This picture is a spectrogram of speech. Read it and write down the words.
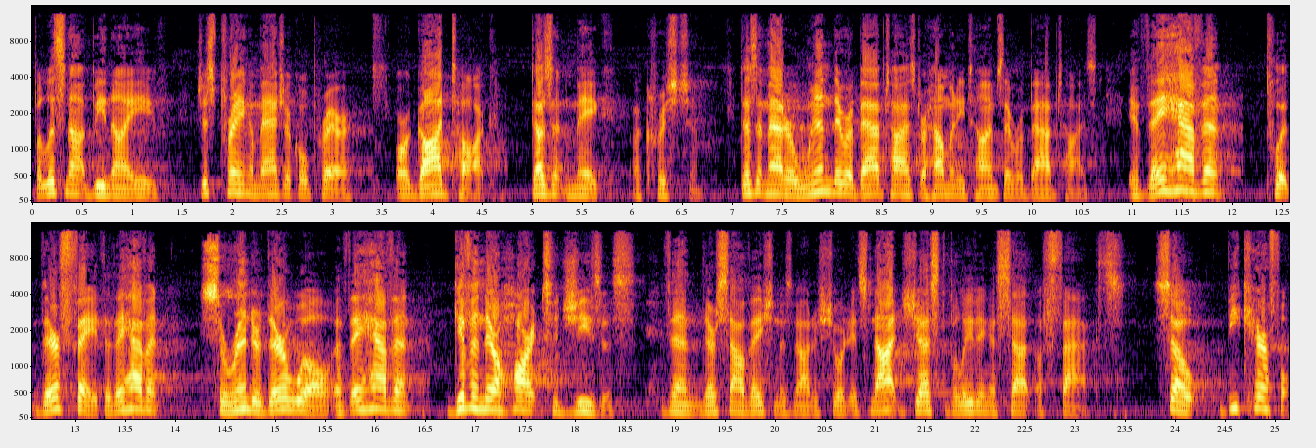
But let's not be naive. Just praying a magical prayer or God talk doesn't make a Christian. It doesn't matter when they were baptized or how many times they were baptized. If they haven't put their faith, if they haven't surrendered their will, if they haven't given their heart to Jesus, then their salvation is not assured. It's not just believing a set of facts. So be careful.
